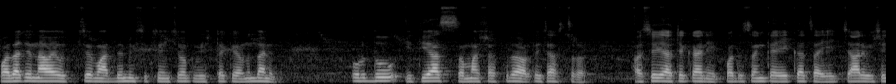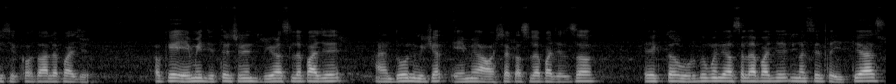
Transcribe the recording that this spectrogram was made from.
पदाचे नाव आहे उच्च माध्यमिक शिक्षण सेवक वीस टक्के अनुदानित. उर्दू इतिहास समाजशास्त्र अर्थशास्त्र असे या ठिकाणी पदसंख्या एकच आहे. हे चार विषय शिकवता आलं पाहिजे. ओके? एम ए द्वितीय श्रेणीत बी असलं पाहिजे आणि दोन विषयात एम ए आवश्यक असलं पाहिजे. जसं एक तर उर्दूमध्ये असलं पाहिजे नसेल तर इतिहास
